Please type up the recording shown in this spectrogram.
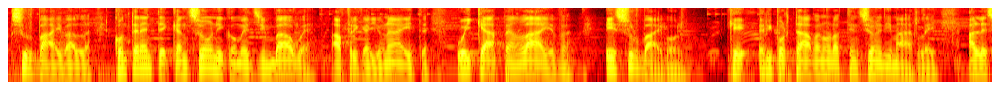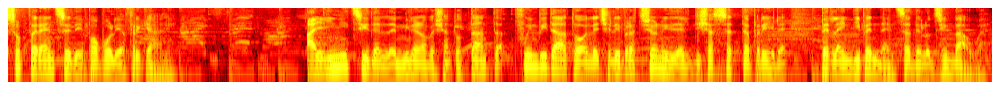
Survival, contenente canzoni come Zimbabwe, Africa Unite, Wake Up and Live e Survival, che riportavano l'attenzione di Marley alle sofferenze dei popoli africani. Agli inizi del 1980 fu invitato alle celebrazioni del 17 aprile per la indipendenza dello Zimbabwe.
